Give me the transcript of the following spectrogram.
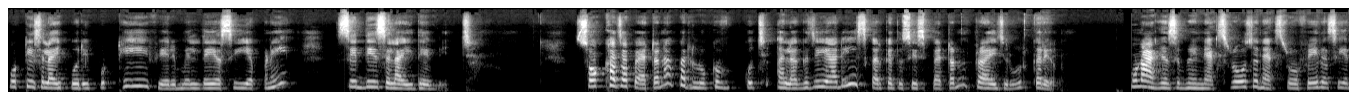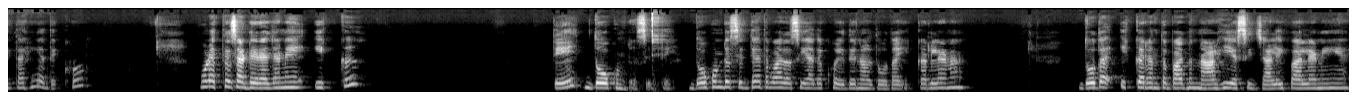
ਪੁੱਠੀ ਸਿਲਾਈ ਪੂਰੀ ਪੁੱਠੀ, ਫਿਰ ਮਿਲਦੇ ਅਸੀਂ ਆਪਣੀ ਸਿੱਧੀ ਸਿਲਾਈ ਦੇ ਵਿੱਚ। ਸੌਖਾ ਜਿਹਾ ਪੈਟਰਨ ਆ, ਪਰ ਲੁੱਕ ਕੁਝ ਅਲੱਗ ਜਿਹੀ ਆ ਰਹੀ, ਇਸ ਕਰਕੇ ਤੁਸੀਂ ਇਸ ਪੈਟਰਨ ਨੂੰ ਟਰਾਈ ਜ਼ਰੂਰ ਕਰਿਓ। ਹੁਣ ਆ ਗਏ ਅਸੀਂ ਆਪਣੇ ਨੈਕਸਟ ਰੋ ਤੇ ਨੈਕਸਟ ਰੋ ਫਿਰ ਅਸੀਂ ਇਦਾਂ ਹੀ ਆ, ਦੇਖੋ। ਹੁਣ ਇੱਥੇ ਸਾਡੇ ਰਹਿ ਜਾਣੇ ਇੱਕ ਤੇ ਦੋ ਕੁੰਡੇ ਸਿੱਧੇ। ਦੋ ਕੁੰਡੇ ਸਿੱਧੇ ਤੋਂ ਬਾਅਦ ਅਸੀਂ ਆ ਦੇਖੋ, ਇਹਦੇ ਨਾਲ ਦੋ ਦਾ ਇੱਕ ਕਰ ਲੈਣਾ। ਦੋ ਦਾ ਇੱਕ ਕਰਨ ਤੋਂ ਬਾਅਦ ਨਾਲ ਹੀ ਅਸੀਂ ਜਾਲੀ ਪਾ ਲੈਣੀ ਹੈ।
